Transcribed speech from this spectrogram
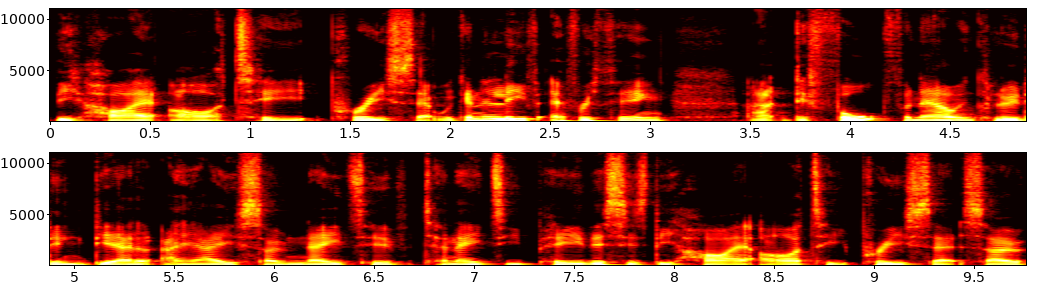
the high RT preset. We're going to leave everything at default for now, including DLAA, so native 1080p. This is the high RT preset, so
